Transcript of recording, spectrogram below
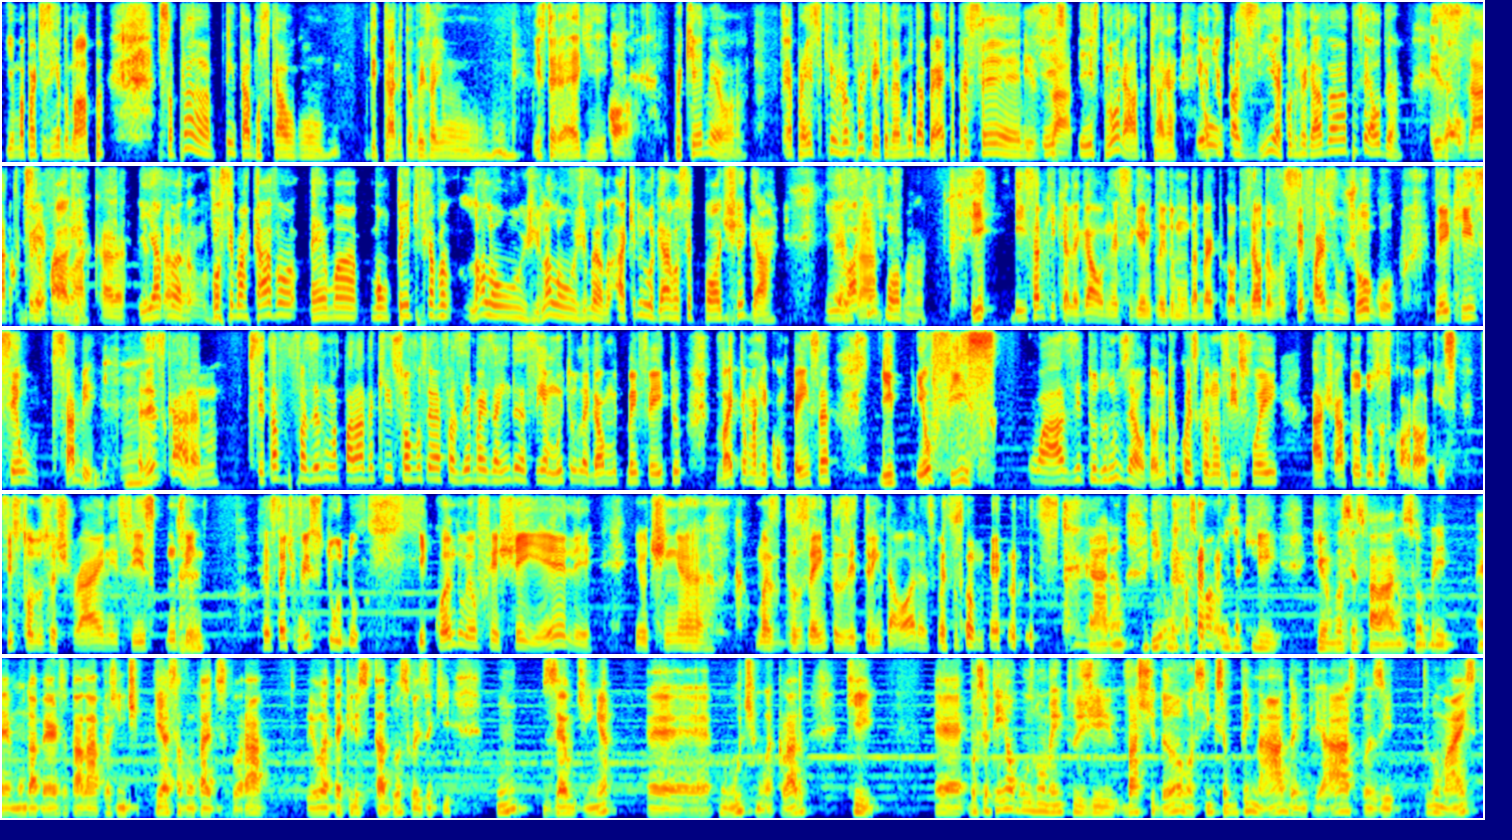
e uma partezinha do mapa, só para tentar buscar algum detalhe, talvez aí um easter egg. Ó. Porque, meu, é para isso que o jogo foi feito, né? Mundo aberto é para ser es explorado, cara. Eu... É o que eu fazia quando jogava Zelda. Exato, é, que eu ia falar, cara. E, a, mano, você marcava é, uma montanha que ficava lá longe, lá longe, mano. Aquele lugar você pode chegar. E é lá que eu vou, mano. E, e sabe o que, que é legal nesse gameplay do mundo aberto igual do Zelda? Você faz o jogo meio que seu, sabe? Uhum. Às vezes, cara, uhum. você tá fazendo uma parada que só você vai fazer, mas ainda assim é muito legal, muito bem feito, vai ter uma recompensa. E eu fiz quase tudo no Zelda. A única coisa que eu não fiz foi achar todos os Koroks. Fiz todos os shrines, fiz, enfim. Uhum. Restante eu fiz tudo. E quando eu fechei ele, eu tinha umas 230 horas, mais ou menos. Caramba. E só uma coisa que, que vocês falaram sobre é, mundo aberto, tá lá pra gente ter essa vontade de explorar. Eu até queria citar duas coisas aqui. Um, Zeldinha, é, o último, é claro, que é, você tem alguns momentos de vastidão, assim, que você não tem nada, entre aspas, e tudo mais.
